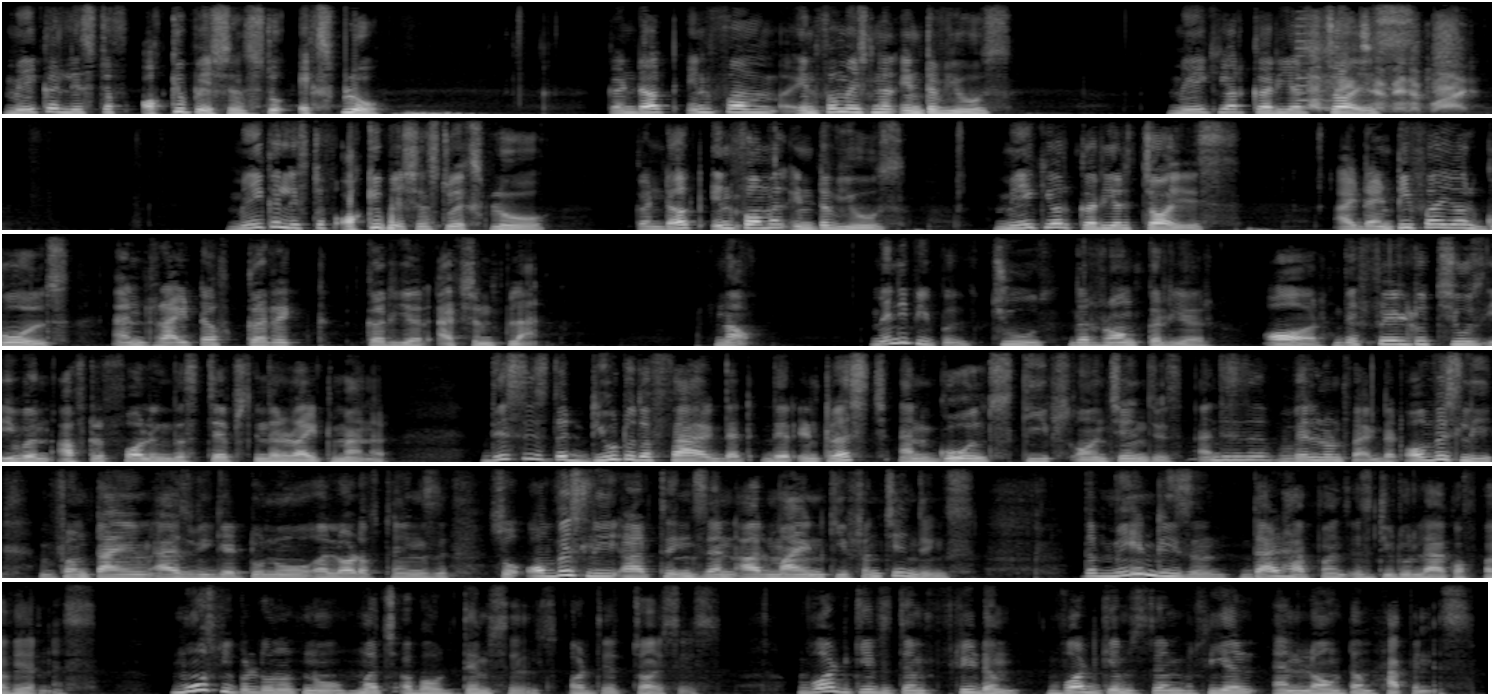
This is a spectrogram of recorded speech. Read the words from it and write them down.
Make a list of occupations to explore. Conduct inform informational interviews. Make your career choice. Make a list of occupations to explore. Conduct informal interviews. Make your career choice. Identify your goals and write a correct career action plan. Now, Many people choose the wrong career or they fail to choose even after following the steps in the right manner. This is the due to the fact that their interests and goals keeps on changes. And this is a well known fact that obviously from time as we get to know a lot of things so obviously our things and our mind keeps on changing. The main reason that happens is due to lack of awareness. Most people do not know much about themselves or their choices. What gives them freedom? What gives them real and long term happiness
